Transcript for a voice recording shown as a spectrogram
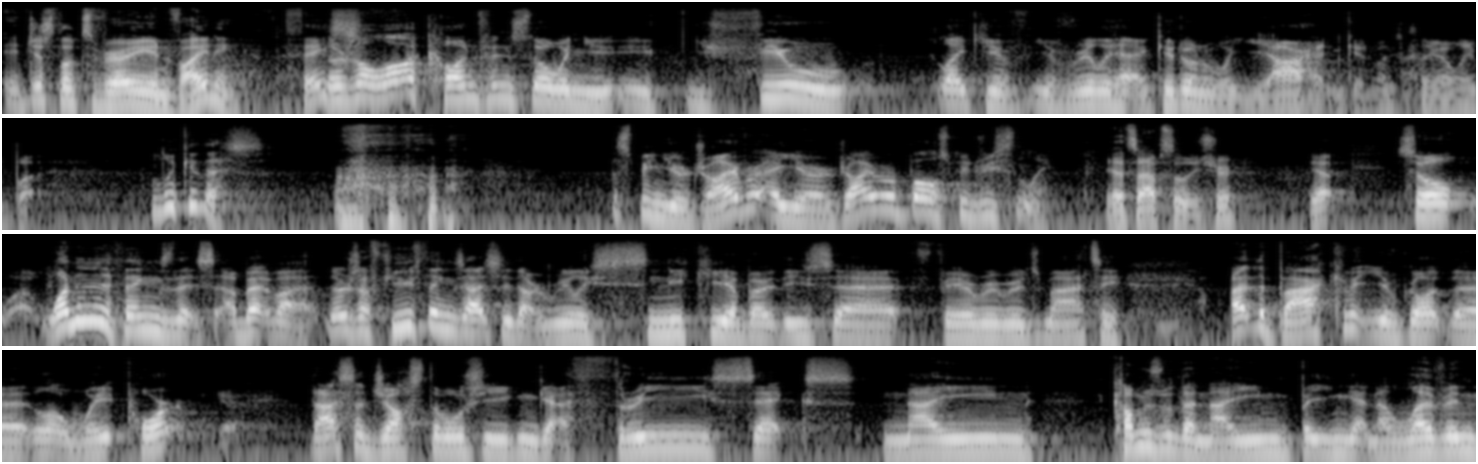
It just looks very inviting. The face. There's a lot of confidence though when you, you, you feel like you've, you've really hit a good one. Well, you are hitting good ones clearly, but look at this. That's been your driver, uh, your driver ball speed recently. Yeah, that's absolutely true. Yep. So one of the things that's a bit of a, there's a few things actually that are really sneaky about these uh, fairway woods, Matty. At the back of it, you've got the little weight port. Yep. That's adjustable, so you can get a three, six, nine. It comes with a nine, but you can get an 11.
